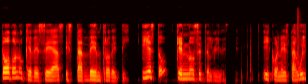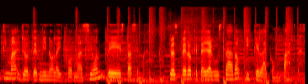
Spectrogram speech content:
Todo lo que deseas está dentro de ti. Y esto que no se te olvide. Y con esta última yo termino la información de esta semana. Yo espero que te haya gustado y que la compartas.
